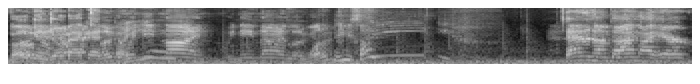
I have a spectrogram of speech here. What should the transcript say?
Logan, join back in. Logan, we need nine. We need nine, Logan. What did he say? Ten and I'm dyeing my hair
